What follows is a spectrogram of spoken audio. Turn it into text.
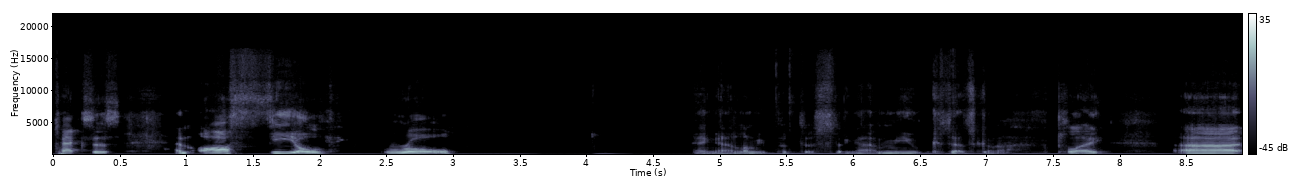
Texas, an off-field role. Hang on, let me put this thing on mute because that's going to play. Uh,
